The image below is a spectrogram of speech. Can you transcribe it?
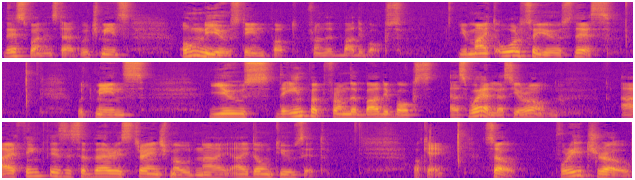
this one instead, which means only use the input from the buddy box. You might also use this, which means use the input from the buddy box as well as your own. I think this is a very strange mode and I, I don't use it. Okay, so for each row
